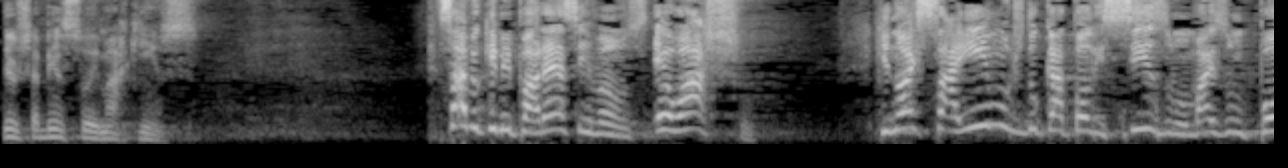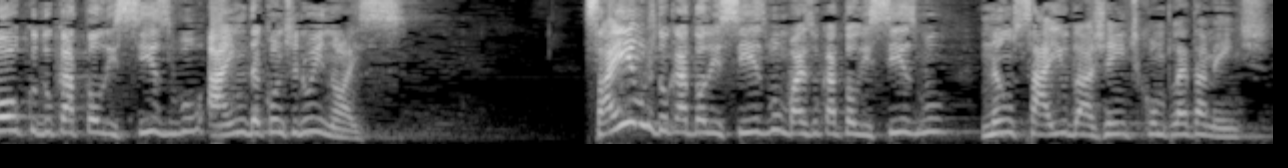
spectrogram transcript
Deus te abençoe, Marquinhos. Sabe o que me parece, irmãos? Eu acho que nós saímos do catolicismo, mas um pouco do catolicismo ainda continua em nós. Saímos do catolicismo, mas o catolicismo não saiu da gente completamente.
